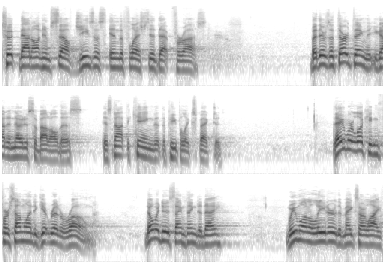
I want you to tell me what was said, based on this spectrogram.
took that on himself. Jesus in the flesh did that for us. But there's a third thing that you got to notice about all this it's not the king that the people expected. They were looking for someone to get rid of Rome. Don't we do the same thing today? We want a leader that makes our life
